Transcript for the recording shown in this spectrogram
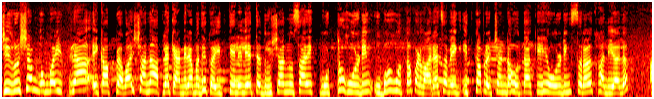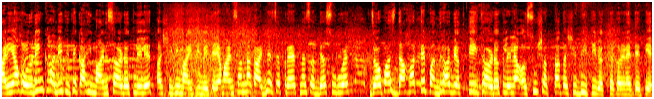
जी दृश्य मुंबईतल्या एका प्रवाशानं आपल्या कॅमेऱ्यामध्ये कैद केलेली आहे त्या दृश्यानुसार एक मोठं होर्डिंग उभं होतं पण वाऱ्याचा वेग इतका प्रचंड होता की हे होर्डिंग सरळ खाली आलं आणि या होर्डिंग खाली तिथे काही माणसं अडकलेली आहेत अशी ही माहिती मिळते. या माणसांना काढण्याचे प्रयत्न सध्या सुरू आहेत. जवळपास दहा ते पंधरा व्यक्ती इथे अडकलेल्या असू शकतात अशी भीती व्यक्त करण्यात येते.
